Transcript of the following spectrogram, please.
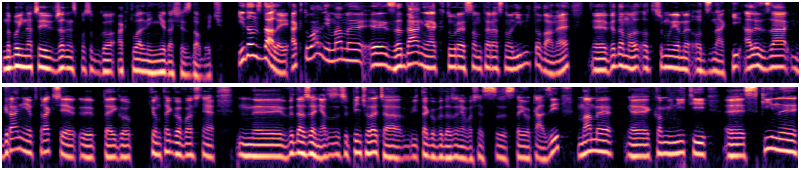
no bo inaczej w żaden sposób go aktualnie nie da się zdobyć. Idąc dalej, aktualnie mamy y, zadania, które są teraz no limitowane. Y, wiadomo, otrzymujemy odznaki, ale za granie w trakcie y, tego piątego właśnie mm, y, wydarzenia, to znaczy pięciolecia tego wydarzenia właśnie z, z tej okazji, mamy e, community e, skiny,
